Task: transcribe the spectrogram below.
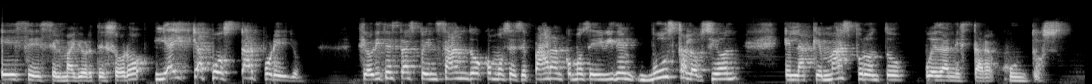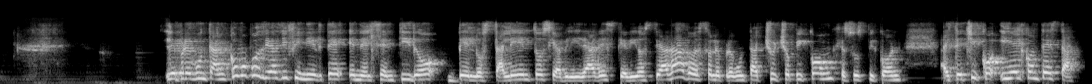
ese es el mayor tesoro y hay que apostar por ello. Si ahorita estás pensando cómo se separan, cómo se dividen, busca la opción en la que más pronto puedan estar juntos le preguntan, ¿cómo podrías definirte en el sentido de los talentos y habilidades que Dios te ha dado? Esto le pregunta Chucho Picón, Jesús Picón, a este chico, y él contesta,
